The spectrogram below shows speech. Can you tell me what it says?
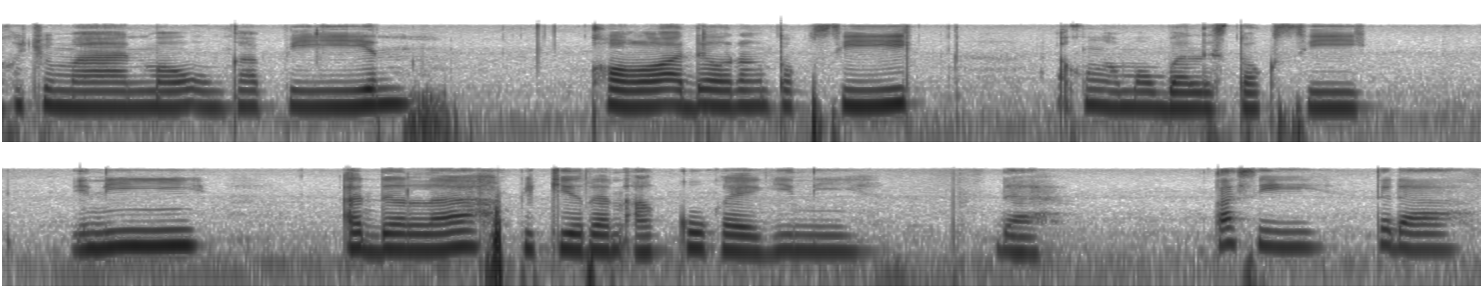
aku cuman mau ungkapin kalau ada orang toksik aku nggak mau balas toksik. Ini adalah pikiran aku kayak gini. Dah. Kasih dadah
